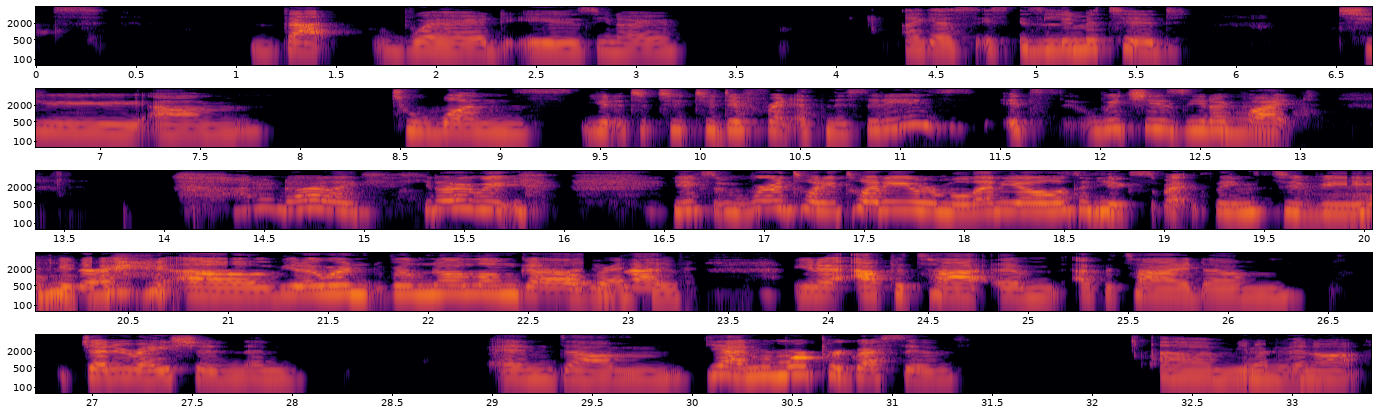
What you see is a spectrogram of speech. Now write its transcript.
that word is you know i guess is, is limited to um to one's you know to, to, to different ethnicities it's which is you know mm. quite I don't know, like you know, we you ex- we're in 2020, we're millennials, and you expect things to be, you know, um, you know, we're we're no longer that, you know, appetite, um, appetite, um, generation, and and um, yeah, and we're more progressive, um, you know, mm-hmm. than uh,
